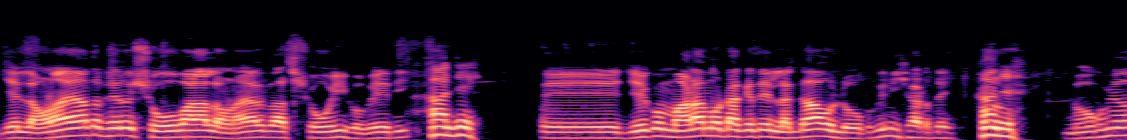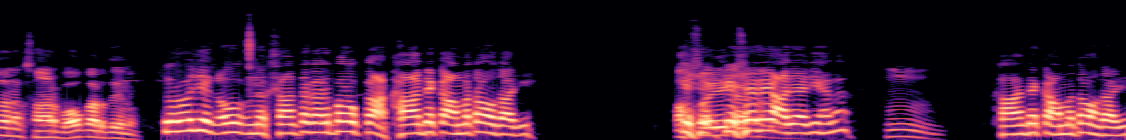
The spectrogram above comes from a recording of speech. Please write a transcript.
ਜੇ ਲਾਉਣਾ ਆ ਤਾਂ ਫਿਰ ਉਹ ਸ਼ੋਅ ਵਾਲਾ ਲਾਉਣਾ ਆ ਬਸ ਸ਼ੋਅ ਹੀ ਹੋਵੇ ਇਹਦੀ। ਹਾਂਜੀ। ਤੇ ਜੇ ਕੋਈ ਮਾੜਾ ਮੋਟਾ ਕਿਤੇ ਲੱਗਾ ਉਹ ਲੋਕ ਵੀ ਨਹੀਂ ਛੱਡਦੇ। ਹਾਂਜੀ। ਲੋਕ ਵੀ ਉਹਦਾ ਨੁਕਸਾਨ ਬਹੁਤ ਕਰਦੇ ਨੇ। ਚਲੋ ਜੀ ਉਹ ਨੁਕਸਾਨ ਤਾਂ ਕਰਦੇ ਪਰ ਉਹ ਖਾ- ਦੇ ਕੰਮ ਤਾਂ ਆਉਂਦਾ ਜੀ। ਕਿਸੇ ਦੇ ਆ। ਜਾ ਜੀ ਹਨਾ? ਹੂੰ। ਖਾਣ ਦੇ ਕੰਮ ਤਾਂ ਆਉਂਦਾ ਜੀ।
